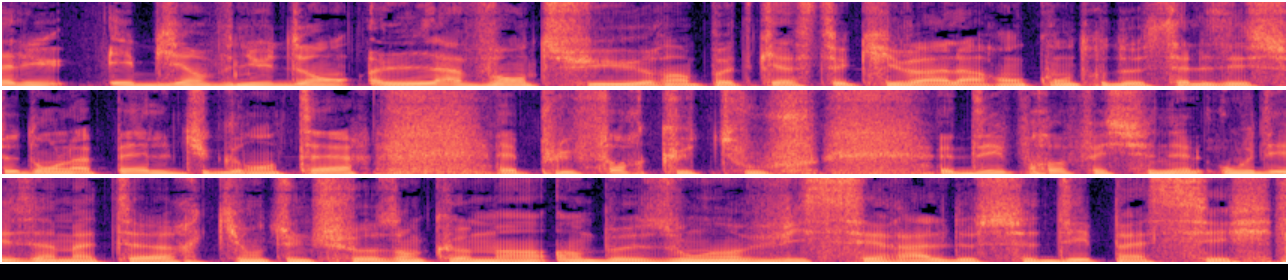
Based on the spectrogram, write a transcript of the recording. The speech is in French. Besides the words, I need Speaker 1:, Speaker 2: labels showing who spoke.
Speaker 1: Salut et bienvenue dans L'Aventure, un podcast qui va à la rencontre de celles et ceux dont l'appel du grand air est plus fort que tout. Des professionnels ou des amateurs qui ont une chose en commun, un besoin viscéral de se dépasser.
